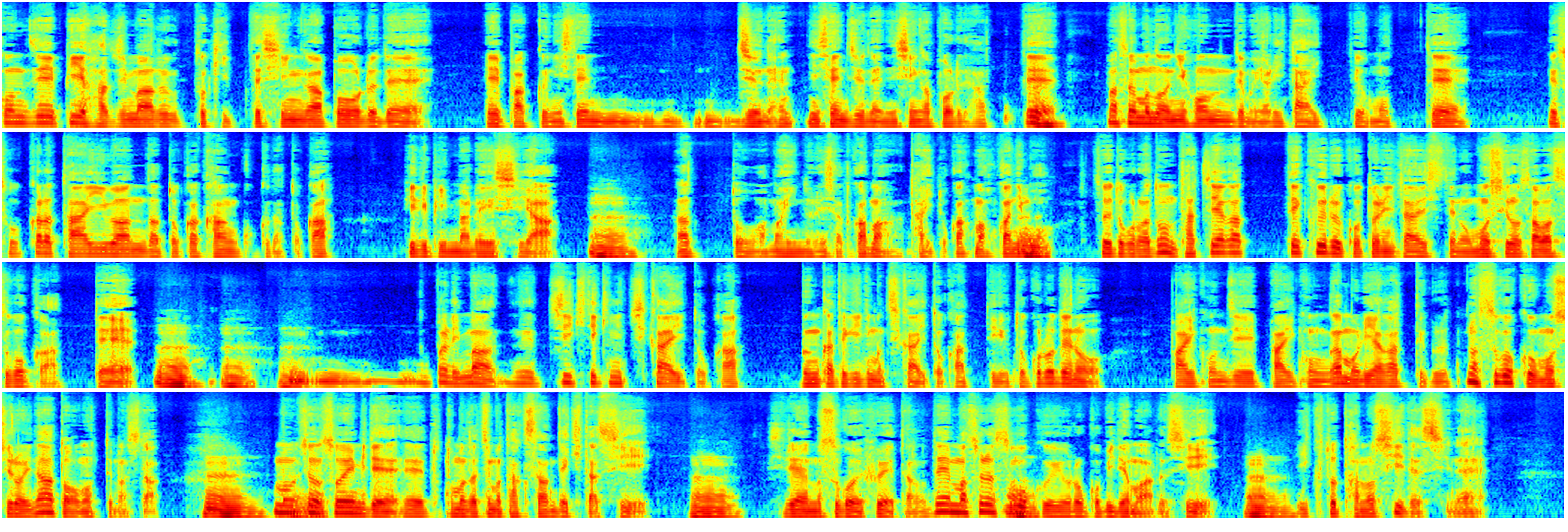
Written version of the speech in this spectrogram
PyConJP 始まる時ってシンガポールで APAC2010 年 ?2010 年にシンガポールであって、うんまあそういうものを日本でもやりたいって思って、で、そこから台湾だとか韓国だとか、フィリピン、マレーシア、うん。あとはまあインドネシアとか、まあタイとか、まあ他にうんもそういうところがどんどん立ち上がってくることに対しての面白さはすごくあって、うん。うん。う。うんんやっぱりまあ、ね地域的に近いとか、文化的にも近いとかっていうところでの、パイコン J、パイコンが盛り上がってくるのはすごく面白いなとは思ってました。うん。もちろんそういう意味で、えっ、と、友達もたくさんできたし、うん。知り合いもすごい増えたので、まあそれはすごく喜びでもあるし、うん。行くと楽しいですしね。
